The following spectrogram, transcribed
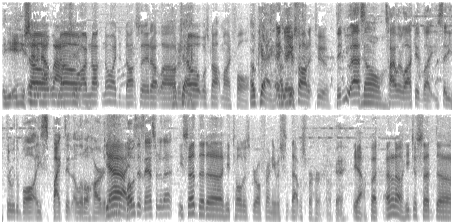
And you, and you said no, it out loud. No, too. I'm not. No, I did not say it out loud. Okay. no, it was not my fault. Okay. And you thought it too. Didn't you ask no. Tyler Lockett? Like you said, he threw the ball. He spiked it a little harder. Yeah. what was his answer to that? He said that uh, he told his girlfriend he was that was for her. Okay. Yeah, but I don't know. He just said uh,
